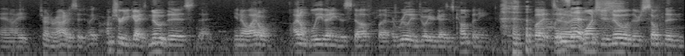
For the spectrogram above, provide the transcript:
and I turned around. And I said, I, "I'm sure you guys know this. That you know, I don't." I don't believe any of this stuff, but I really enjoy your guys' company. But uh, I want you to know there's something,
